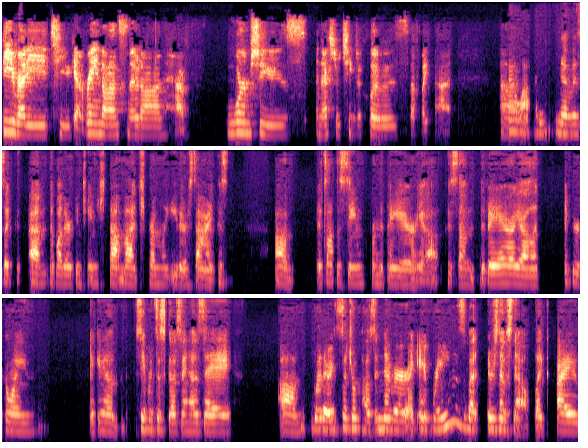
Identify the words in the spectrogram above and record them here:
be ready to get rained on, snowed on, have warm shoes, an extra change of clothes, stuff like that. Oh Um, wow, I didn't know it was like um the weather can change that much from like either side because um it's not the same from the Bay Area because um the Bay Area like if you're going like you know San Francisco, San Jose, um whether it's Central Coast, it never like it rains but there's no snow. Like I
